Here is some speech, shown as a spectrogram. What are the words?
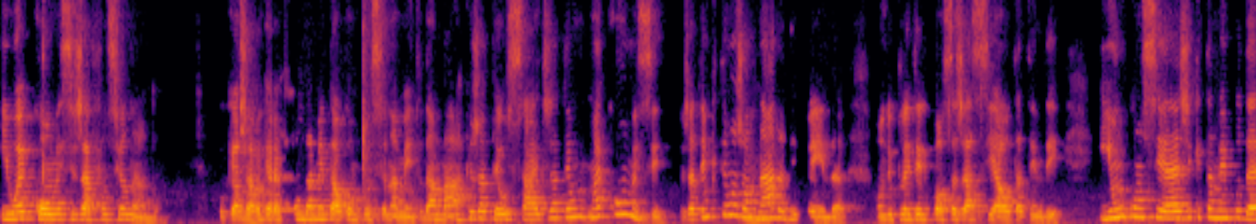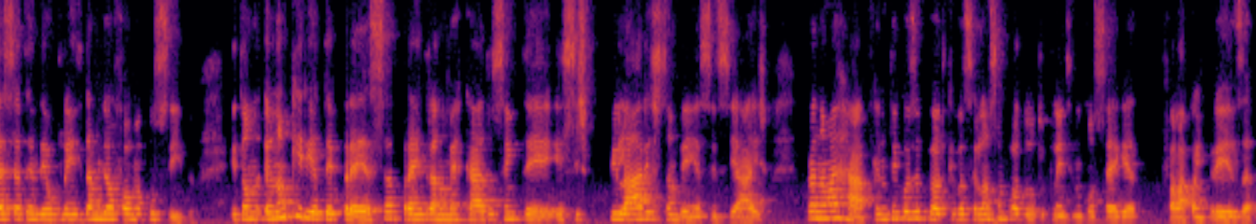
e o e-commerce já funcionando. Porque eu achava uhum. que era fundamental como posicionamento da marca já ter o site, já ter um e-commerce. Já tenho que ter uma jornada uhum. de venda, onde o cliente ele possa já se auto-atender. E um concierge que também pudesse atender o cliente da melhor forma possível. Então, eu não queria ter pressa para entrar no mercado sem ter esses pilares também essenciais para não errar. Porque não tem coisa pior do que você lança um produto, o cliente não consegue falar com a empresa,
